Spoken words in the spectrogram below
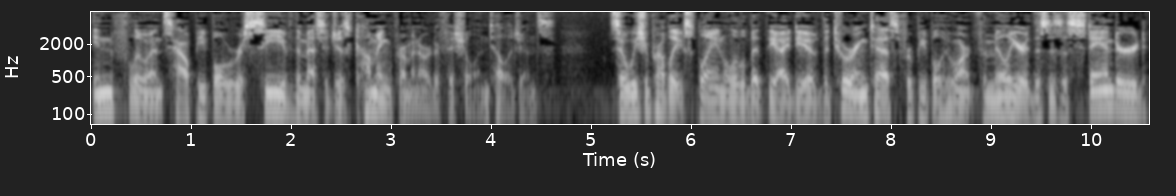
influence how people receive the messages coming from an artificial intelligence? So we should probably explain a little bit the idea of the Turing test for people who aren't familiar. This is a standard,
